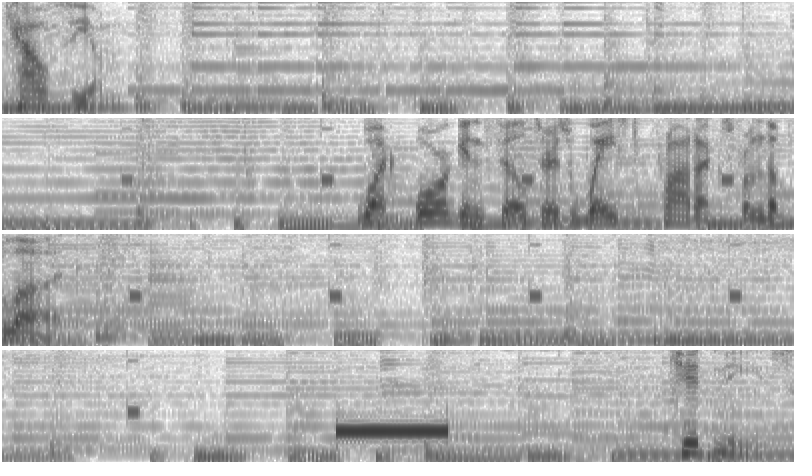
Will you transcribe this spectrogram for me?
Calcium. What organ filters waste products from the blood? Kidneys.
